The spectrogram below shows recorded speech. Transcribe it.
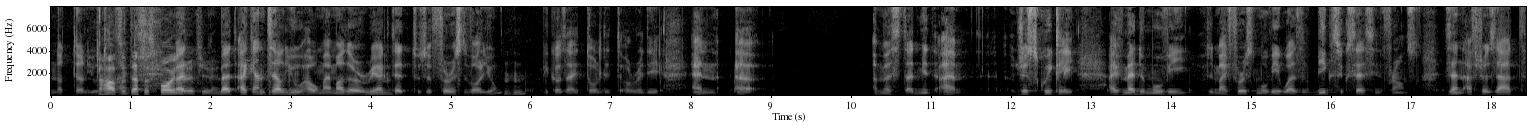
not tell you. Aha, so that's a spoiler. but, but I can tell you how my mother reacted to the first volume because I told it already, and uh, I must admit, um, just quickly, I've made a movie. My first movie was a big success in France. Then after that,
